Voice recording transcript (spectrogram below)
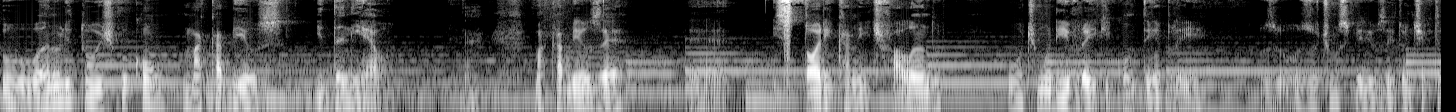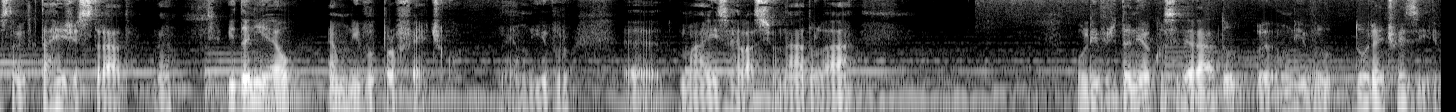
o, o, ano litúrgico com Macabeus e Daniel. Né? Macabeus é é, historicamente falando, o último livro aí que contempla aí os, os últimos períodos aí do Antigo Testamento que está registrado, né? E Daniel é um livro profético, né? é um livro é, mais relacionado lá. O livro de Daniel é considerado é, um livro durante o exílio.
